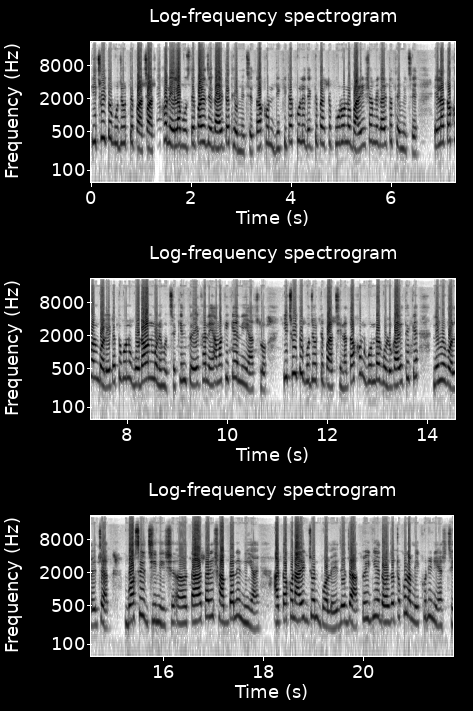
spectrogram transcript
কিছুই তো বুঝে উঠতে পারছে। তখন এলা বুঝতে পারে যে গাড়িটা থেমেছে। তখন ডিকিটা খুলে দেখতে পায় একটা পুরোনো বাড়ির সামনে গাড়িটা থেমেছে। এলা তখন বলে, এটা তো কোনো গোডাউন মনে হচ্ছে, কিন্তু এখানে আমাকে কে নিয়ে আসলো? কিছুই তো বুঝে উঠতে পারছি না। তখন গুন্ডাগুলো গাড়ি থেকে নেমে বলে, যাক, বসের জিনিস তাড়াতাড়ি সাবধানে নিয়ে আয়। আর তখন আরেকজন বলে যে, যা, তুই গিয়ে দরজাটা খোল, আমি এখনই নিয়ে আসছি।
